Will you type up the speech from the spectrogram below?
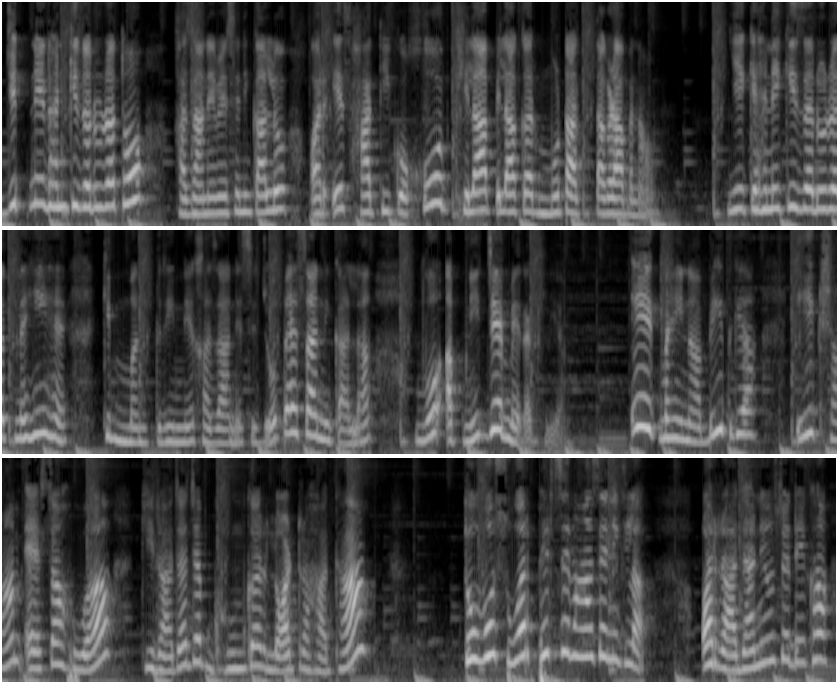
जितने धन की ज़रूरत हो, खजाने में से निकालो और इस हाथी को खूब खिला पिलाकर मोटा तगड़ा बनाओ। ये कहने की ज़रूरत नहीं है कि मंत्री ने खजाने से जो पैसा निकाला, वो अपनी जेब में रख लिया। एक महीना बीत गया। एक शाम ऐसा हुआ कि राजा जब घूमकर लौट रहा था तो वो सुअर फिर से वहाँ से निकला। और राजा ने उसे देखा,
